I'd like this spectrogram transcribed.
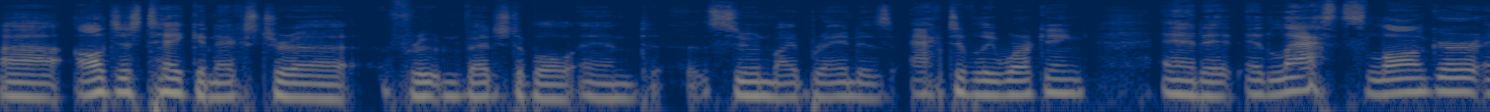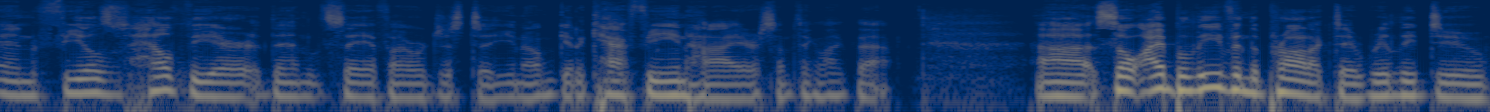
uh, I'll just take an extra fruit and vegetable, and soon my brain is actively working, and it, it lasts longer and feels healthier than, say, if I were just to you know get a caffeine high or something like that. Uh, so I believe in the product, I really do.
